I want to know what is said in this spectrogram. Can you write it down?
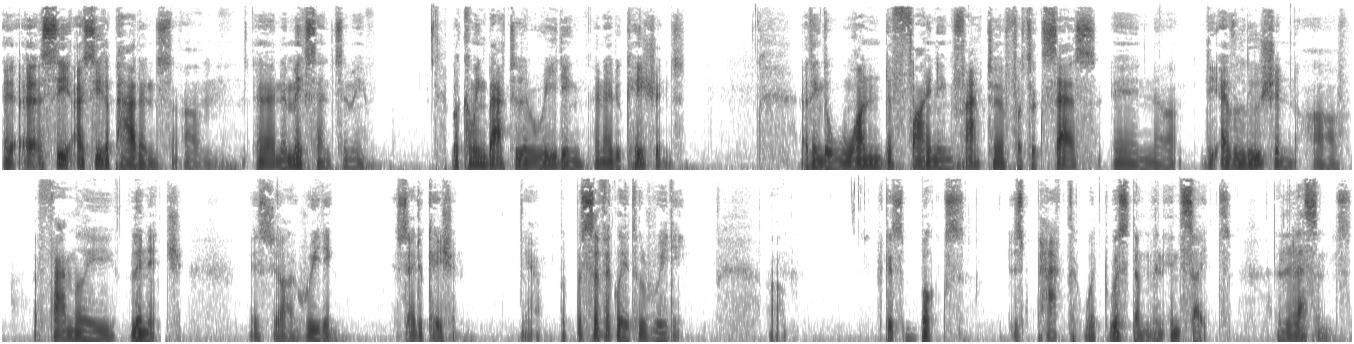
I, I see I see the patterns, um, and it makes sense to me. But coming back to the reading and educations, I think the one defining factor for success in uh, the evolution of a family lineage is uh, reading, is education. Yeah, but specifically to reading, um, because books is packed with wisdom and insights and lessons.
